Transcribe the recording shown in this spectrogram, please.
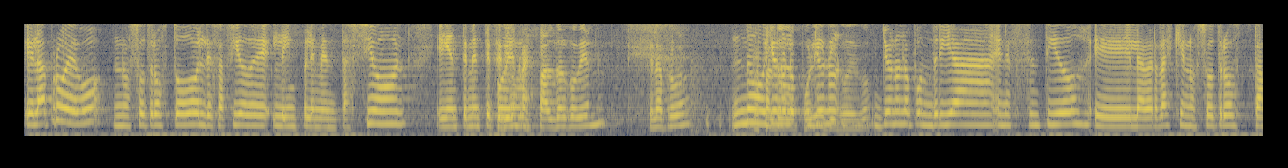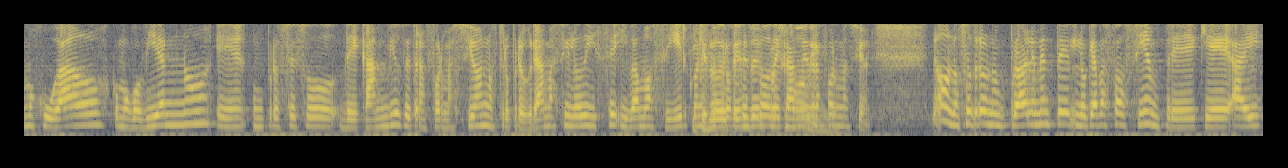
el apruebo, nosotros todo el desafío de la implementación, evidentemente ¿Sería un respaldo al gobierno el apruebo? No, yo no, lo, yo no, lo pondría en ese sentido. Eh, la verdad es que nosotros estamos jugados como gobierno en un proceso de cambios, de transformación. Nuestro programa así lo dice y vamos a seguir con ese proceso de cambio y transformación. No, nosotros probablemente lo que ha pasado siempre, que hay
